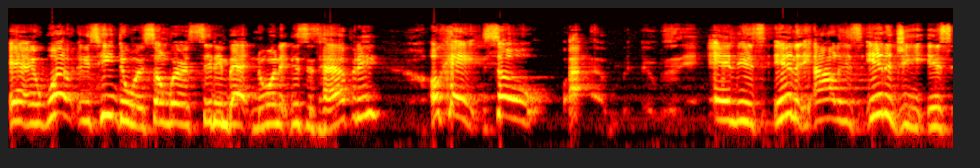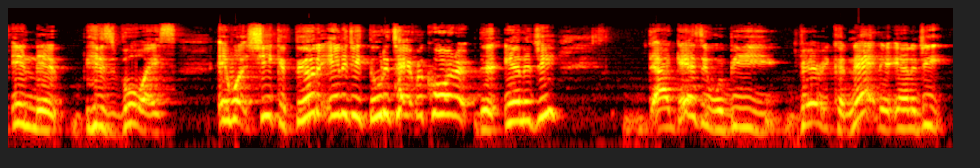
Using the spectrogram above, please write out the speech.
And, what is he doing somewhere sitting back knowing that this is happening? Okay, so and his energy, all his energy is in the his voice, and what she could feel the energy through the tape recorder, the energy. I guess it would be very connected energy,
